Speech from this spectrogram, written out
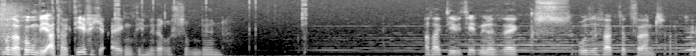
Muss mal gucken, wie attraktiv ich eigentlich mit der Rüstung bin. Attraktivität minus 6, Gruselfaktor 20, okay.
